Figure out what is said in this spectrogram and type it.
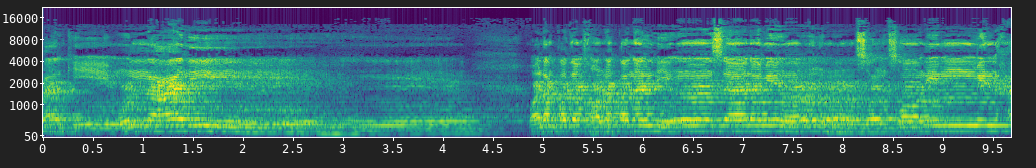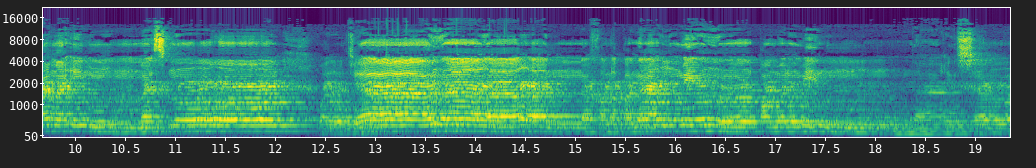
حكيم عليم. ولقد خلقنا الإنسان من صلصال من حمأ مسنون. والجان خلقناه من قبل من نار السموم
